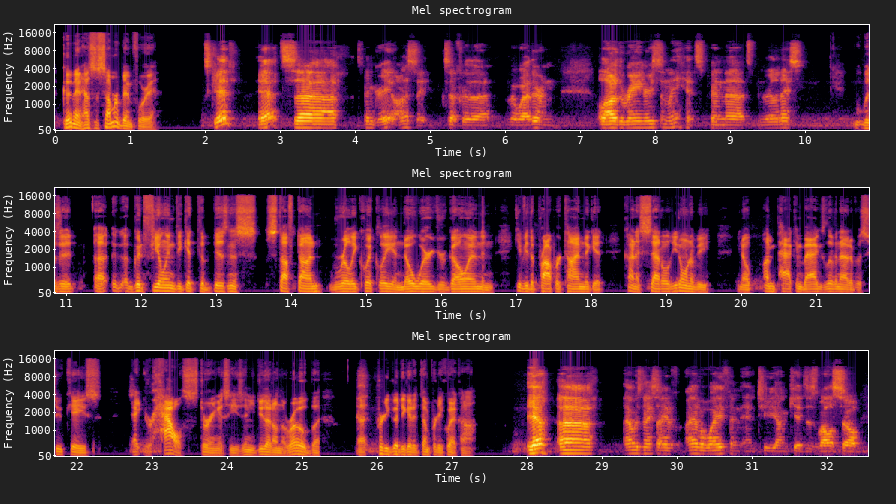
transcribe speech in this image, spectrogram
Good, man. How's the summer been for you? It's good. Yeah, it's uh, it's been great, honestly, except for the the weather and a lot of the rain recently. It's been uh, it's been really nice. Was it uh, a good feeling to get the business stuff done really quickly and know where you're going and give you the proper time to get kind of settled? You don't want to be, you know, unpacking bags, living out of a suitcase at your house during a season. You do that on the road, but uh, pretty good to get it done pretty quick, huh? Yeah, uh, that was nice. I have I have a wife and, and two young kids as well, so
